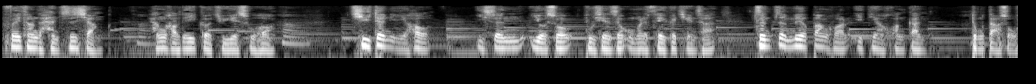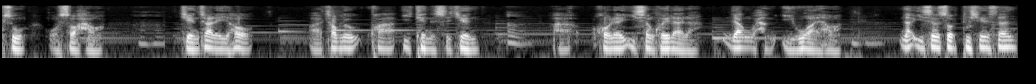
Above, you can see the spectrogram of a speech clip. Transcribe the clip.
非常的很慈祥，很好的一个主耶稣哈。七天以后，医生又说杜先生，我们的这个检查真正没有办法了，一定要换肝，动大手术。我说好。检查了以后，啊，差不多花一天的时间。嗯。啊，后来医生回来了。让我很意外哈，那医生说：“杜先生，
